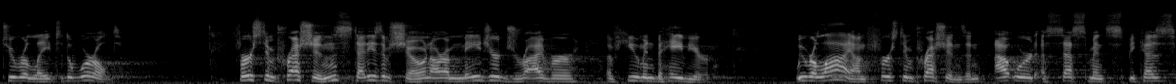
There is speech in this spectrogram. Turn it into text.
to relate to the world. First impressions, studies have shown, are a major driver of human behavior. We rely on first impressions and outward assessments because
